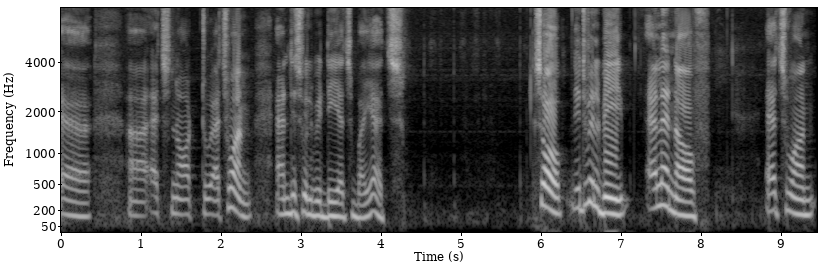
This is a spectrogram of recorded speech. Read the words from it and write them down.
uh, h naught to h 1 and this will be dh by h. So it will be ln of h 1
